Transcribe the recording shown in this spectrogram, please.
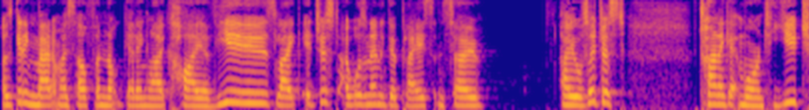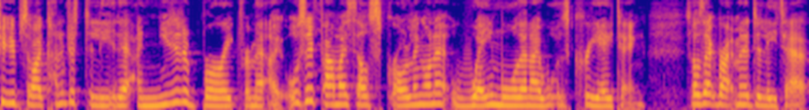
I was getting mad at myself for not getting like higher views. Like it just, I wasn't in a good place. And so I also just trying to get more into YouTube. So I kind of just deleted it. I needed a break from it. I also found myself scrolling on it way more than I was creating. So I was like, right, I'm going to delete it.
